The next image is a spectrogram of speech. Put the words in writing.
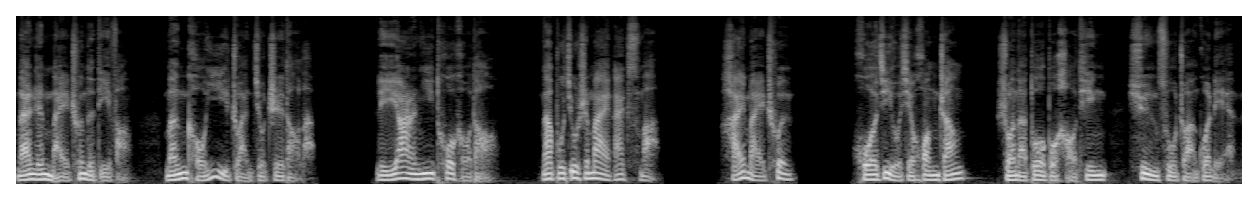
男人买春的地方，门口一转就知道了。”李二妮脱口道：“那不就是卖 X 吗？还买春？”伙计有些慌张，说：“那多不好听。”迅速转过脸。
